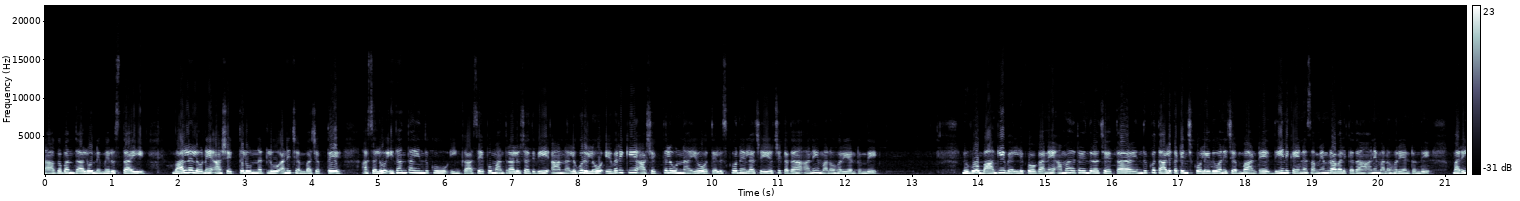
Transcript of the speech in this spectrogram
నాగబంధాలు నిమెరుస్తాయి. వాళ్ళలోనే వాళ్ళలోనే ఆ శక్తులు ఉన్నట్లు అని చెంబా చెప్తే అసలు ఇదంతా ఎందుకు? ఇంకాసేపు మంత్రాలు చదివి ఆ నలుగురిలో ఎవరికి ఆ శక్తులు ఉన్నాయో తెలుసుకునేలా చేయొచ్చు కదా అని మనోహరి అంటుంది. నువ్వు బాగి వెళ్ళిపోగానే అమరేంద్ర చేత ఎందుకు తాళి కట్టించుకోలేదు అని చెంబ అంటే దేనికైనా సమయం రావాలి కదా అని మనోహరి అంటుంది. మరి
